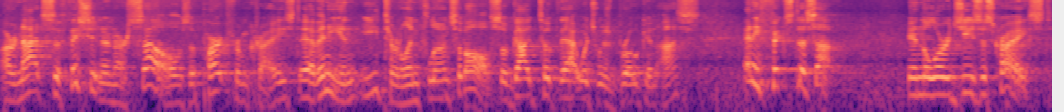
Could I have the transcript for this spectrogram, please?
are not sufficient in ourselves apart from Christ to have any eternal influence at all. So God took that which was broken us and he fixed us up in the Lord Jesus Christ.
